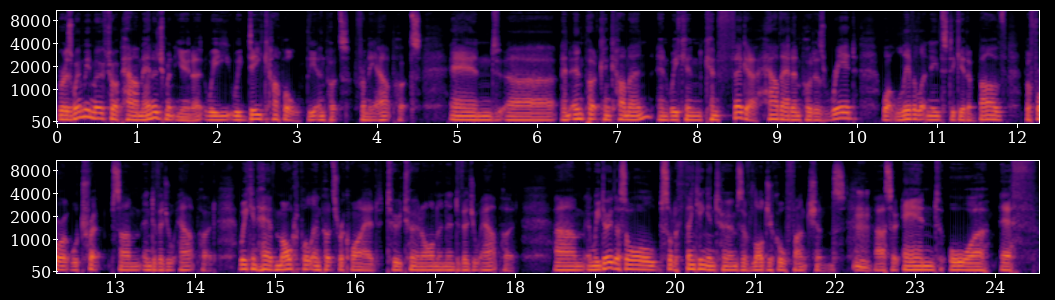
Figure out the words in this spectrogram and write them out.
Whereas when we move to a power management unit, we we decouple the inputs from the outputs, and uh, an input can come in, and we can configure how that input is read, what level it needs to get above before it will trip some individual output. We can have multiple inputs required to turn on an individual output, um, and we do this all sort of thinking in terms of logical functions. Mm. Uh, so and, or, if,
